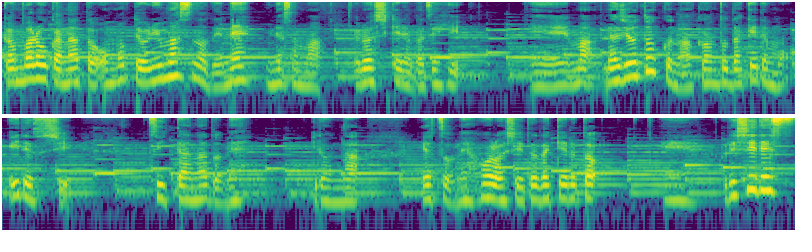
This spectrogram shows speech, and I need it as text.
頑張ろうかなと思っておりますのでね皆様よろしければぜひ、えー、ま、ラジオトークのアカウントだけでもいいですし Twitter などねいろんなやつをねフォローしていただけると、えー、嬉しいです。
